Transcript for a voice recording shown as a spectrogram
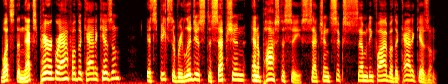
what's the next paragraph of the Catechism? It speaks of religious deception and apostasy, section 675 of the Catechism.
